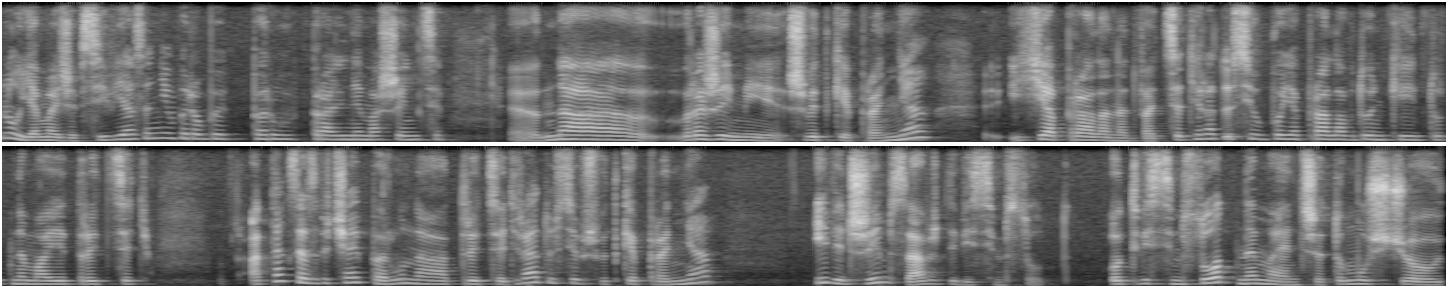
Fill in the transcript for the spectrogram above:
Ну, я майже всі в'язані вироби перу в пральній машинці. Е, На режимі швидке прання я прала на 20 градусів, бо я прала в доньки, і тут немає 30. А так зазвичай перу на 30 градусів, швидке прання і віджим завжди 800. От 800 не менше, тому що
